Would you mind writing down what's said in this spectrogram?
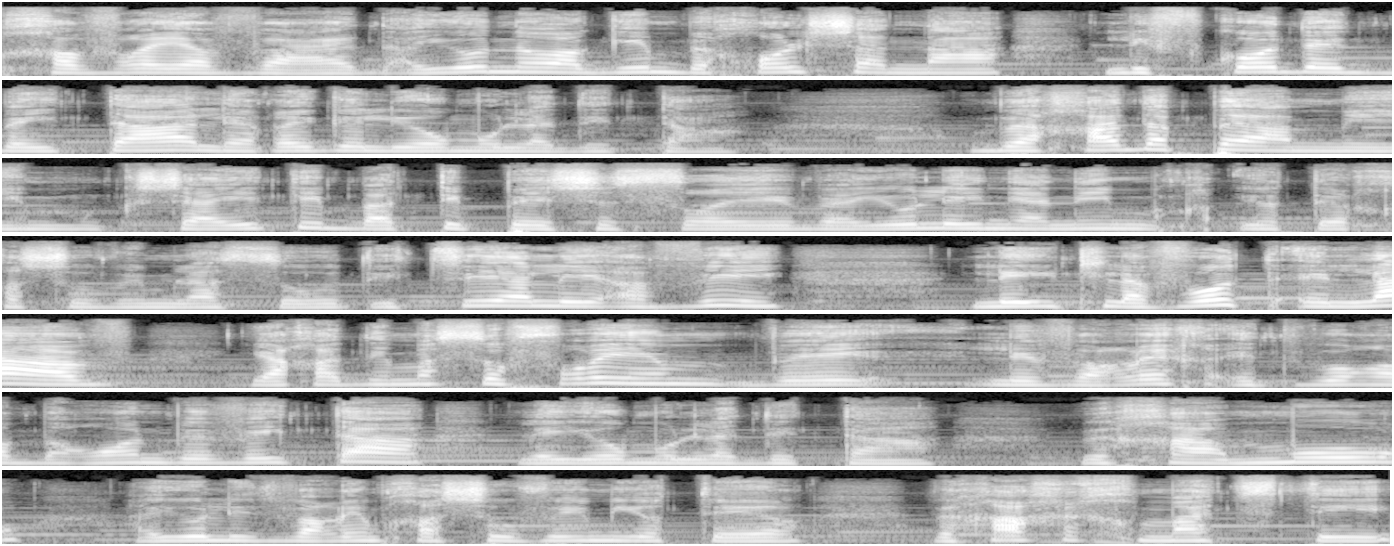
חברי הוועד, היו נוהגים בכל שנה לפקוד את ביתה לרגל יום הולדתה. באחד הפעמים, כשהייתי בת טיפש עשרה והיו לי עניינים יותר חשובים לעשות, הציע לי אבי להתלוות אליו יחד עם הסופרים ולברך את דבורה ברון בביתה ליום הולדתה. וכאמור, היו לי דברים חשובים יותר, וכך החמצתי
